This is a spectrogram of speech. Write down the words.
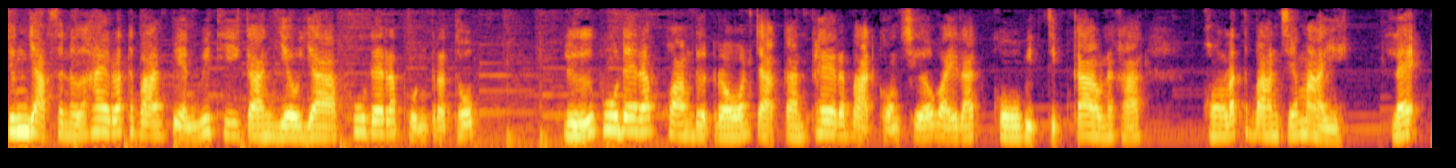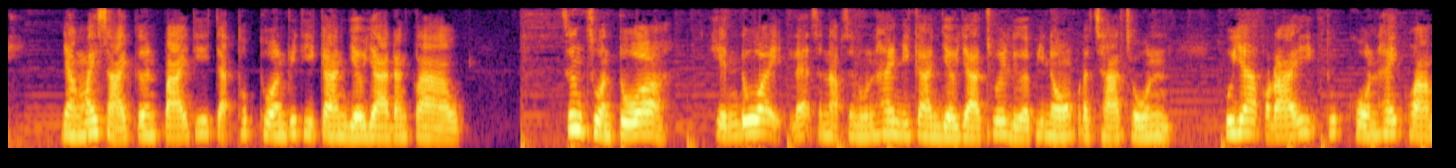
จึงอยากเสนอให้รัฐบาลเปลี่ยนวิธีการเยียวยาผู้ได้รับผลกระทบ หรือผู้ได้รับความเดือดร้อนจากการแพร่ระบาดของเชื้อไวรัสโควิด -19 นะคะ ของรัฐบาลเสียใหม่ และยังไม่สายเกินไปที่จะทบทวนวิธีการเยียวยาดังกล่าว ซึ่งส่วนตัวเห็นด้วยและสนับสนุนให้มีการเยียวยาช่วยเหลือพี่น้องประชาชน ผู้ยากไร้ทุกคนให้ความ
